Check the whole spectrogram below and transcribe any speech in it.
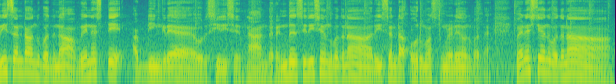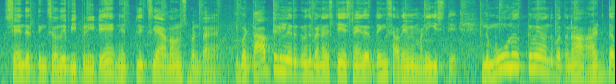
ரீசெண்டாக வந்து பார்த்தீங்கன்னா வெனஸ்டே அப்படிங்கிற ஒரு சீரீஸ் நான் அந்த ரெண்டு சீரீஸும் வந்து பார்த்தீங்கன்னா ரீசெண்டாக ஒரு மாதத்துக்கு முன்னாடி தான் வந்து பார்த்தேன். வெனஸ்டே வந்து பார்த்தீங்கன்னா ஸ்ட்ரேஞ்சர் திங்ஸ் வந்து பீட் பண்ணிவிட்டு நெட்ஃப்ளிக்ஸ்லேயே அனௌன்ஸ் பண்ணிட்டாங்க. இப்போ டாப் த்ரீல இருக்கிறது வெனஸ்டே ஸ்ட்ரேஞ்சர் திங்ஸ் அதேமாதிரி மணிகிஸ்டே இந்த மூணுக்குமே வந்து பார்த்தோன்னா அடுத்த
